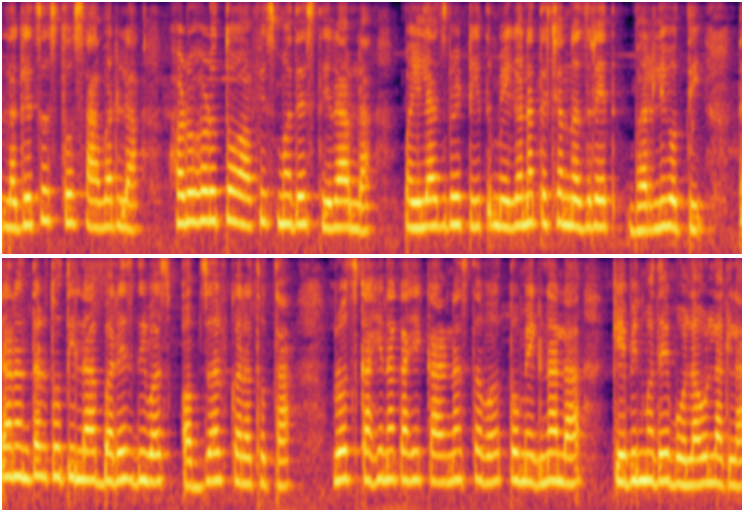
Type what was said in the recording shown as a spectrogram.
लगेचच तो सावरला. हळूहळू तो ऑफिसमध्ये स्थिरावला. पहिल्याच भेटीत मेघना त्याच्या नजरेत भरली होती. त्यानंतर तो तिला बरेच दिवस ऑब्झर्व करत होता. रोज काही ना काही कारणास्तव तो मेघनाला केबिनमध्ये बोलावू लागला.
